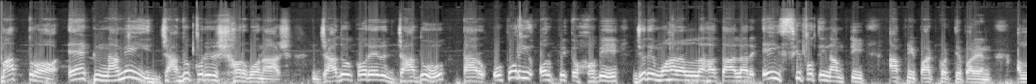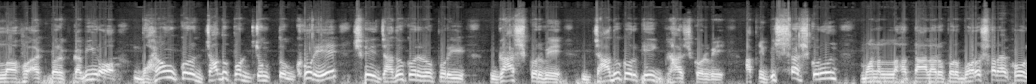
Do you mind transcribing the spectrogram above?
মাত্র এক নামেই জাদুকরের সর্বনাশ। জাদুকরের জাদু তার উপরই অর্পিত হবে যদি মহান আল্লাহ তাআলার এই সিফতি নামটি আপনি পাঠ করতে পারেন। আল্লাহ একবার কবির, ভয়ঙ্কর জাদু পর্যন্ত ঘুরে সেই জাদুকরের উপরেই গ্রাস করবে। জাদুকরকেই গ্রাস করবে। আপনি বিশ্বাস করুন মন আল্লাহ তাআলার উপর ভরসা রাখুন,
